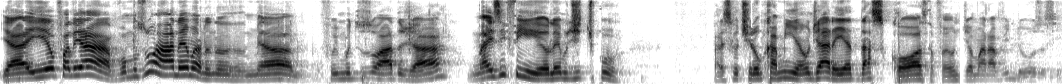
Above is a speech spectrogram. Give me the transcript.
E aí eu falei, ah, vamos zoar, né, mano? No- Minha... Fui muito zoado já. Mas enfim, eu lembro de, tipo. Parece que eu tirei um caminhão de areia das costas. Foi um dia maravilhoso, assim.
